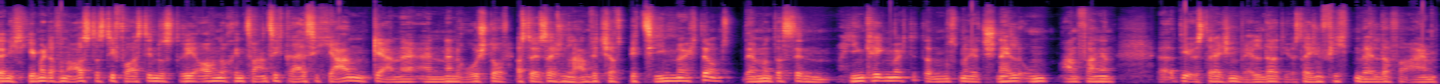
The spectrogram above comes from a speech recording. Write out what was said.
Denn ich gehe mal davon aus, dass die Forstindustrie auch noch in 20, 30 Jahren gerne einen Rohstoff aus der österreichischen Landwirtschaft beziehen möchte. Und wenn man das denn hinkriegen möchte, dann muss man jetzt schnell um anfangen, äh, die österreichischen Wälder, die österreichischen Fichtenwälder vor allem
